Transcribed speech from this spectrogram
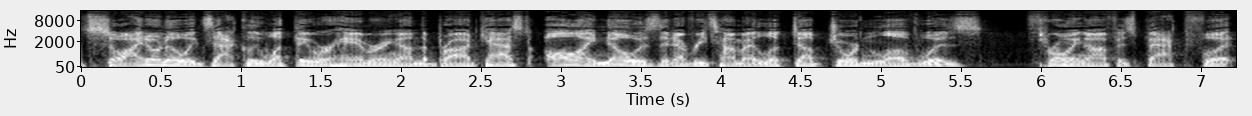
so I don't know exactly what they were hammering on the broadcast. All I know is that every time I looked up, Jordan Love was throwing off his back foot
